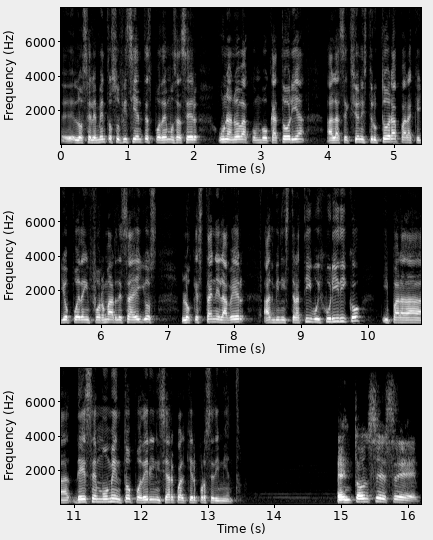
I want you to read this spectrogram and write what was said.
eh, los elementos suficientes, podemos hacer una nueva convocatoria a la sección instructora para que yo pueda informarles a ellos lo que está en el haber administrativo y jurídico y para de ese momento poder iniciar cualquier procedimiento. Entonces, eh,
